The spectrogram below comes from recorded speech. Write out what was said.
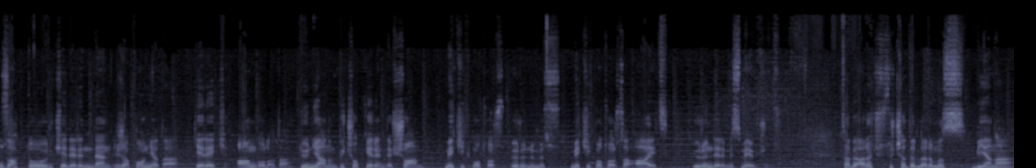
uzak doğu ülkelerinden Japonya'da, gerek Angola'da, dünyanın birçok yerinde şu an Mekik Motors ürünümüz, Mekik Motors'a ait ürünlerimiz mevcut. Tabi araçüstü çadırlarımız, bir yana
